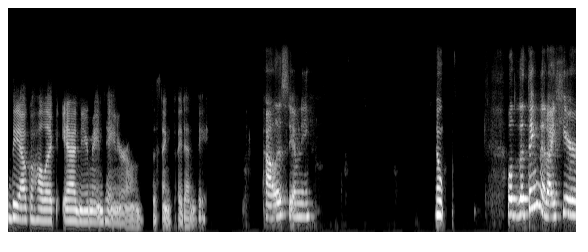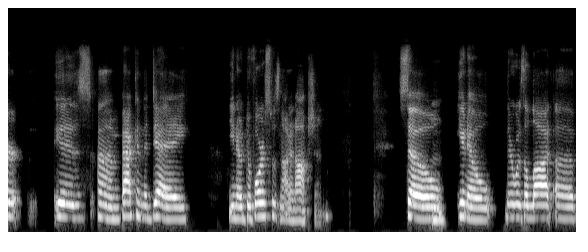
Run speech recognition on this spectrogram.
the alcoholic and you maintain your own distinct identity. Alice, do you have any? Nope. Well, the thing that I hear is um, back in the day, you know, divorce was not an option. So, you know, there was a lot of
